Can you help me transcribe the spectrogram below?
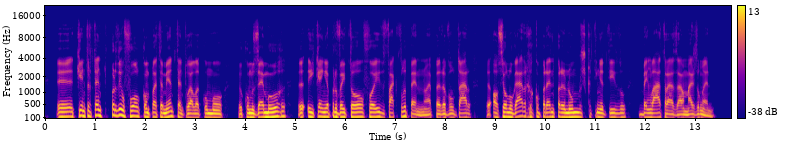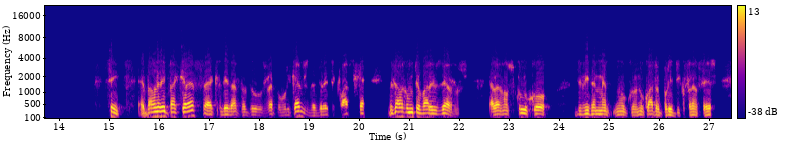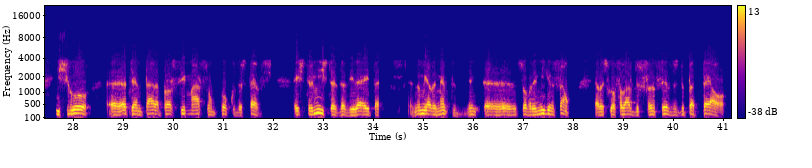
que entretanto perdeu fogo completamente, tanto ela como, como Zemmour, e quem aproveitou foi de facto Le Pen, não é? Para voltar ao seu lugar, recuperando para números que tinha tido bem lá atrás, há mais de um ano. Sim, Valérie Pécresse é a candidata dos republicanos, da direita clássica, mas ela cometeu vários erros. Ela não se colocou devidamente no, no quadro político francês e chegou uh, a tentar aproximar-se um pouco das teses extremistas da direita, nomeadamente uh, sobre a imigração. Ela chegou a falar dos franceses de papel.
